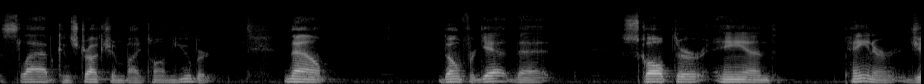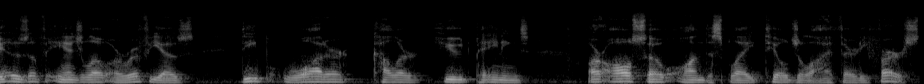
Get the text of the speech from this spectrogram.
slab construction by Tom Hubert. Now, don't forget that sculptor and painter Joseph Angelo Arifio's deep watercolor hued paintings are also on display till July 31st.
